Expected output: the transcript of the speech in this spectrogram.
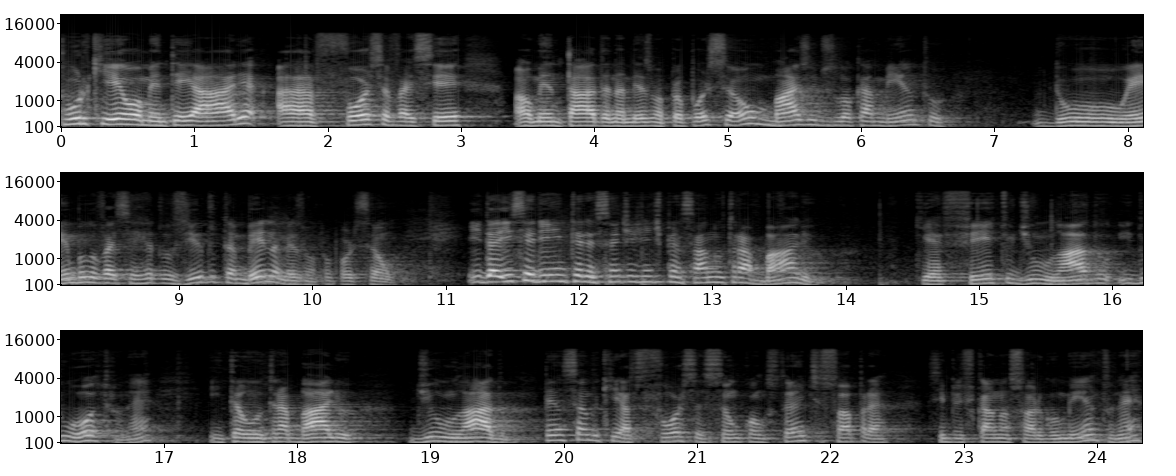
porque eu aumentei a área, a força vai ser aumentada na mesma proporção, mas o deslocamento do êmbolo vai ser reduzido também na mesma proporção. E daí seria interessante a gente pensar no trabalho que é feito de um lado e do outro, né? Então, o trabalho de um lado, pensando que as forças são constantes, só para simplificar o nosso argumento, né?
